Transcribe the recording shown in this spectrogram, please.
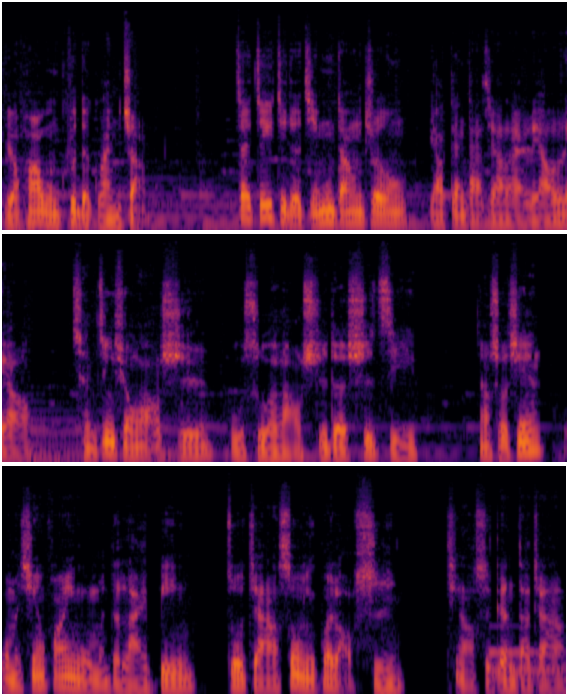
原花文库的馆长。在这一集的节目当中，要跟大家来聊聊陈敬雄老师、吴素娥老师的诗集。那首先，我们先欢迎我们的来宾，作家宋怡慧老师，请老师跟大家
